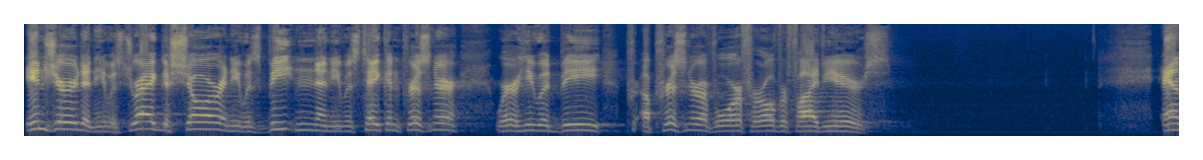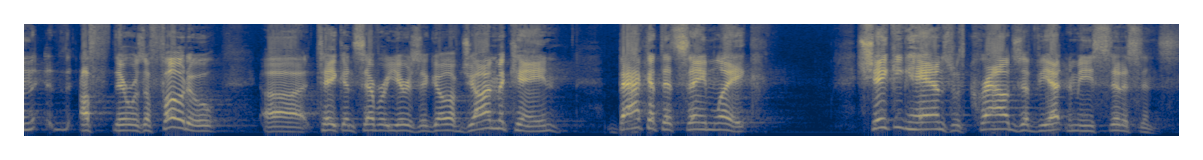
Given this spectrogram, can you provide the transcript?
injured, and he was dragged ashore, and he was beaten, and he was taken prisoner, where he would be a prisoner of war for over five years. And a, there was a photo uh, taken several years ago of John McCain back at that same lake, shaking hands with crowds of Vietnamese citizens.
